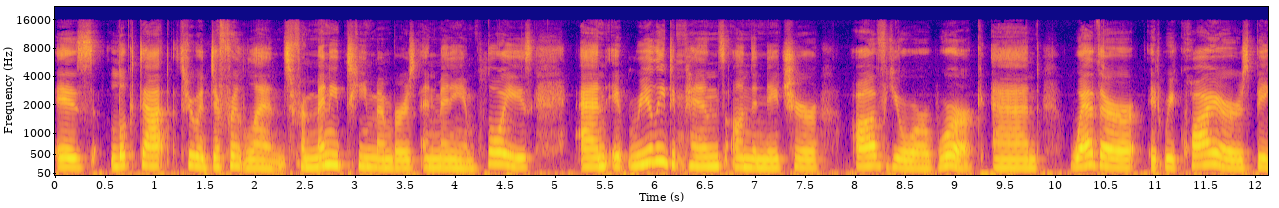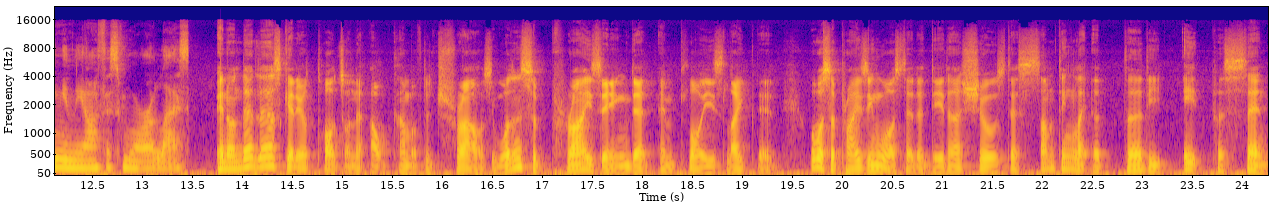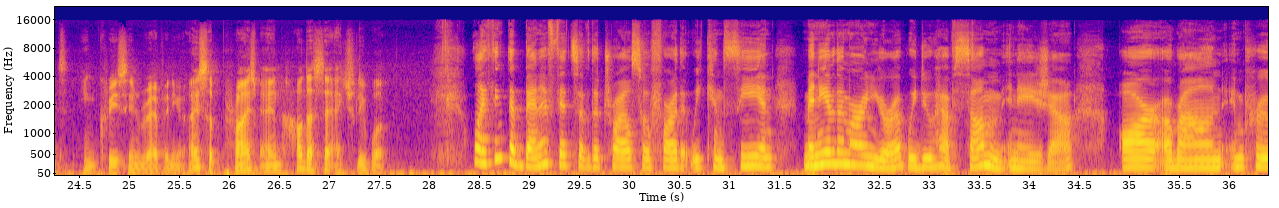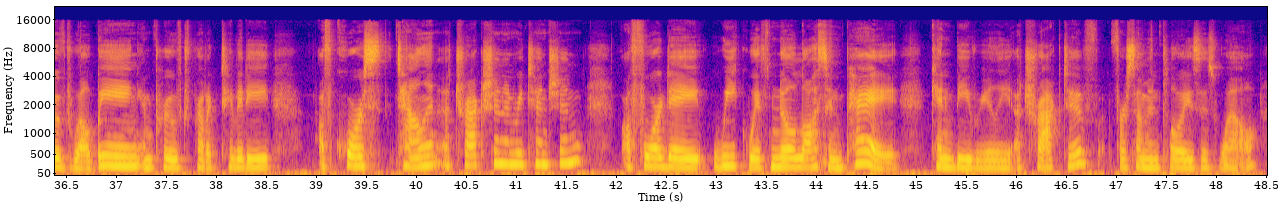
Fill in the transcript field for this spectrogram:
is looked at through a different lens from many team members and many employees. And it really depends on the nature of your work and whether it requires being in the office more or less. And on that, let us get your thoughts on the outcome of the trials. It wasn't surprising that employees liked it. What was surprising was that the data shows there's something like a 38% increase in revenue. Are you surprised? And how does that actually work? Well, I think the benefits of the trial so far that we can see, and many of them are in Europe, we do have some in Asia, are around improved well being, improved productivity, of course, talent attraction and retention. A four day week with no loss in pay can be really attractive for some employees as well.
